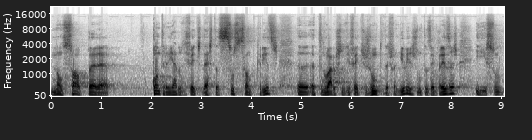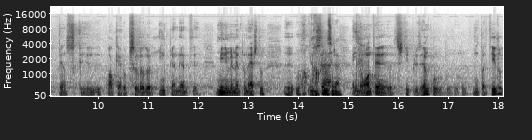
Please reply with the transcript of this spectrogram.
não só para contrariar os efeitos desta sucessão de crises, uh, atenuar os seus efeitos junto das famílias, junto das empresas, e isso penso que qualquer observador independente, minimamente honesto, o reconhecerá. Ainda ontem assisti, por exemplo, um partido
